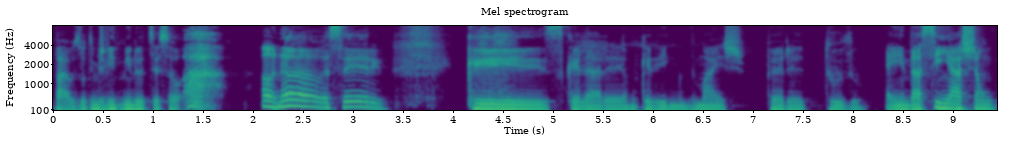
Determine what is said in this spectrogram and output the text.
Pá, os últimos 20 minutos é só, ah, oh não, a sério. Que se calhar é um bocadinho demais para tudo. Ainda assim acham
